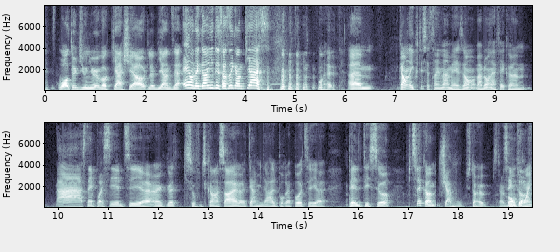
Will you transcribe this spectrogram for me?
Walter Jr. va casher out le billet en disant Hey, on a gagné 250$! piastres! Ouais. Euh, quand on a écouté cette scène-là à la maison, ma blonde a fait comme Ah, c'est impossible, tu sais, euh, un gars qui souffre du cancer euh, terminal pourrait pas, tu sais, pelleter ça. Puis tu fais comme J'avoue, c'est un, c'est un bon tough. point.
